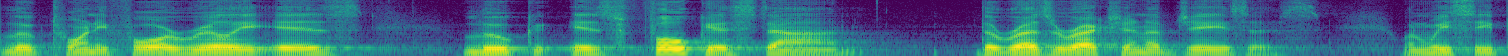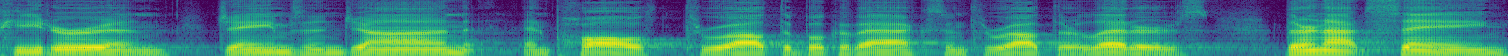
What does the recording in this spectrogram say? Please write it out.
Luke 24 really is, Luke is focused on the resurrection of Jesus. When we see Peter and James and John and Paul throughout the book of Acts and throughout their letters, they're not saying,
